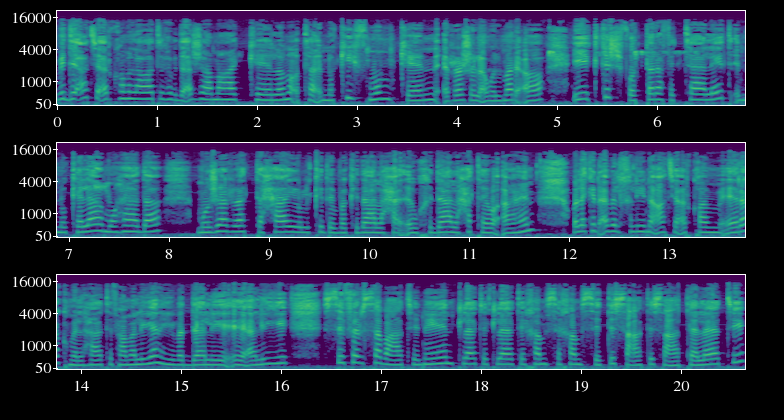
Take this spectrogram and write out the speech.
بدي أعطي أرقام العواطف بدي أرجع معك لنقطة إنه كيف ممكن الرجل أو المرأة يكتشفوا الطرف الثالث إنه كلامه هذا مجرد تحايل كذب وخداع لح- وخداع لحتى يوقعهن. ولكن قبل خلينا أعطي أرقام رقم الهاتف عمليا. هي بدالي آلية 072 33 55 993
